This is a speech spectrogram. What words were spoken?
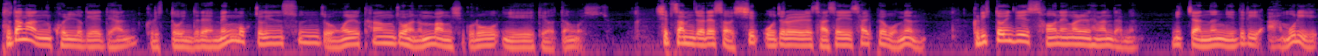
부당한 권력에 대한 그리스도인들의 맹목적인 순종을 강조하는 방식으로 이해되었던 것이죠. 13절에서 15절을 자세히 살펴보면 그리스도인들이 선행을 행한다면 믿지 않는 이들이 아무리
